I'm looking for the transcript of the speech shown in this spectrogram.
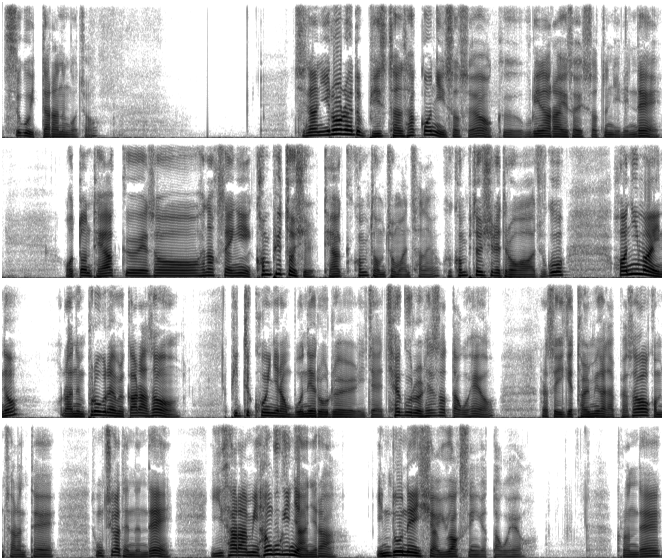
쓰고 있다라는 거죠. 지난 1월에도 비슷한 사건이 있었어요. 그 우리나라에서 있었던 일인데 어떤 대학교에서 한 학생이 컴퓨터실, 대학교 컴퓨터 엄청 많잖아요. 그 컴퓨터실에 들어가가지고 허니마이너라는 프로그램을 깔아서 비트코인이랑 모네로를 이제 채굴을 했었다고 해요. 그래서 이게 덜미가 잡혀서 검찰한테 송치가 됐는데 이 사람이 한국인이 아니라 인도네시아 유학생이었다고 해요. 그런데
